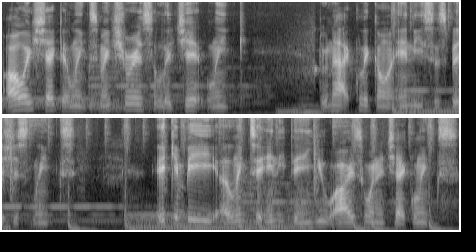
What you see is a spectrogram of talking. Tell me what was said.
always check the links. Make sure it's a legit link. Do not click on any suspicious links. It can be a link to anything. You always want to check links.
